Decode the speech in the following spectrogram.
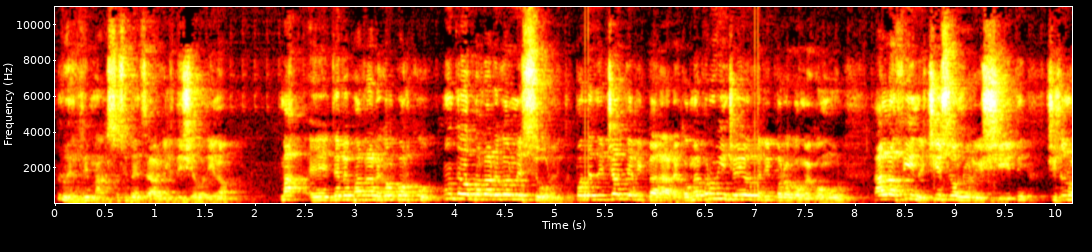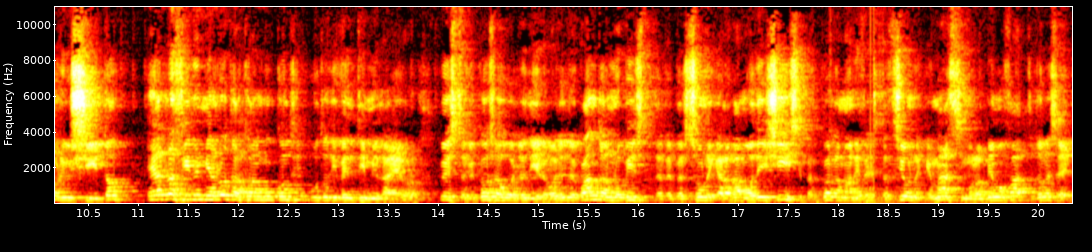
Lui è rimasto, si pensava che gli dicevo di no ma eh, deve parlare con qualcuno? Non devo parlare con nessuno, potete già deliberare come provincia, io delibero come comune. Alla fine ci sono riusciti, ci sono riuscito e alla fine mi hanno dato anche un contributo di 20.000 euro. Questo che cosa voglio dire? Voglio dire, quando hanno visto delle persone che eravamo decisi per quella manifestazione che Massimo l'abbiamo fatto, dove sei?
